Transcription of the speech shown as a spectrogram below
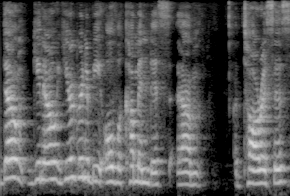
don't, you know, you're going to be overcoming this, um, Tauruses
